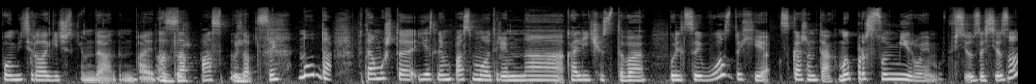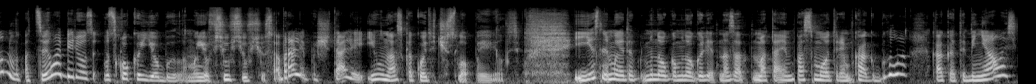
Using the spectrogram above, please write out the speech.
по метеорологическим данным. Да, это Запас тоже... пыльцы? Ну да, потому что если мы посмотрим на количество пыльцы в воздухе, скажем так, мы просуммируем всю за сезон, вот отцвела береза, вот сколько ее было, мы ее всю-всю-всю собрали, посчитали, и у нас какое-то число появилось. И если мы это много-много лет назад мотаем, посмотрим, как было, как это менялось,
